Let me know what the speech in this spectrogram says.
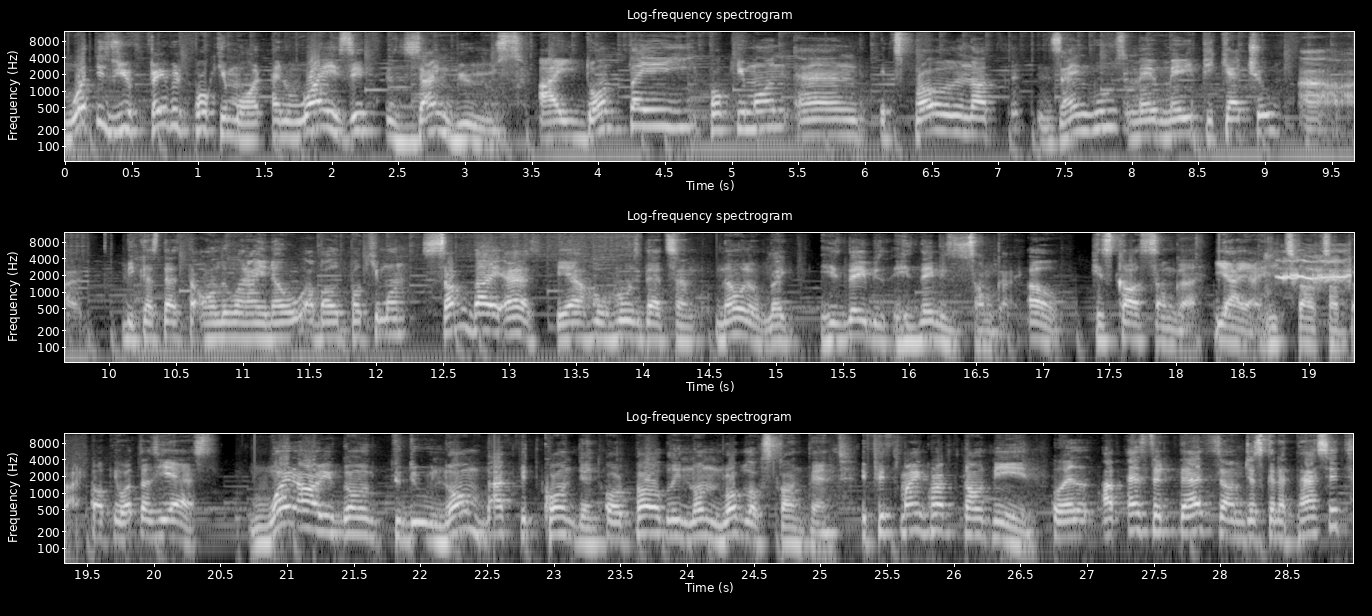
what is your favorite Pokemon and why is it Zangoose? I don't play Pokemon and it's probably not Zangoose, maybe, maybe Pikachu. Uh, because that's the only one I know about Pokemon. Some guy asked, yeah, who, who's that some? No, no, like his name is his name is some guy. Oh, he's called some guy. Yeah, yeah, he's called some guy. Okay, what does he ask? When are you going to do non-BABFT content or probably non-Roblox content? If it's Minecraft, count me in. Well, I've answered that, so I'm just gonna pass it.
